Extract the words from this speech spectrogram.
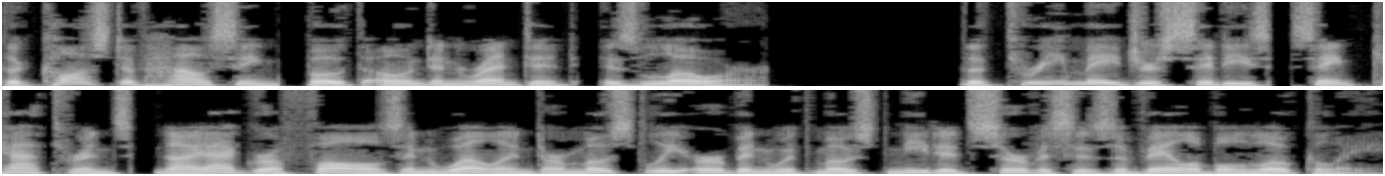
The cost of housing, both owned and rented, is lower. The three major cities, St. Catharines, Niagara Falls and Welland are mostly urban with most needed services available locally.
